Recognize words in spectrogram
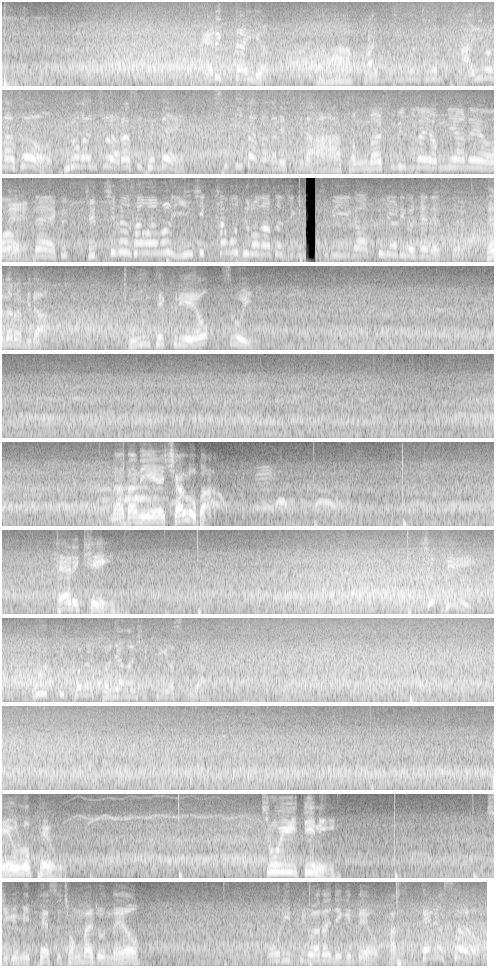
에릭 다이어. 아, 관중은 지금 다 일어나서 들어간 줄 알았을 텐데 수비가 막아냈습니다. 아, 정말 수비수가 영리하네요. 네. 네, 그 제치는 상황을 인식하고 들어가서 지금 수비가 클리어링을 해냈어요. 대단합니다. 좋은 태클이에요. 스로인. 나다니엘 샬로바. 해리 케인. 슈팅! 골키퍼를 겨냥한 슈팅이었습니다. 데울로페우. 트로이 디니 지금 이 패스 정말 좋네요 골이 필요하다는 얘긴데요 감 때렸어요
